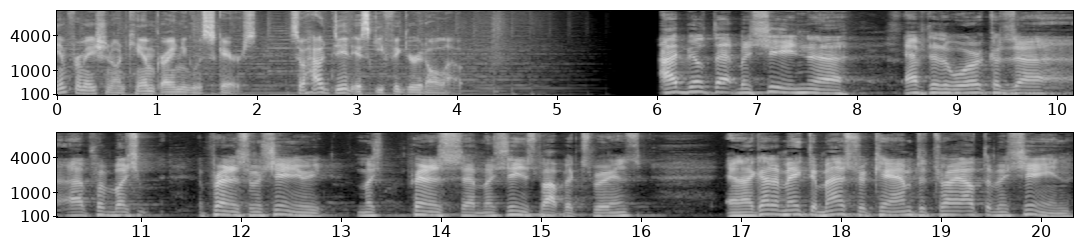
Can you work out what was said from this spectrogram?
information on cam grinding was scarce. So how did Isky figure it all out? I built that machine uh, after the war because uh, I'm from mach- apprentice machinery, mach- apprentice uh, machines pop experience, and I got to make the master cam to try out the machine.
